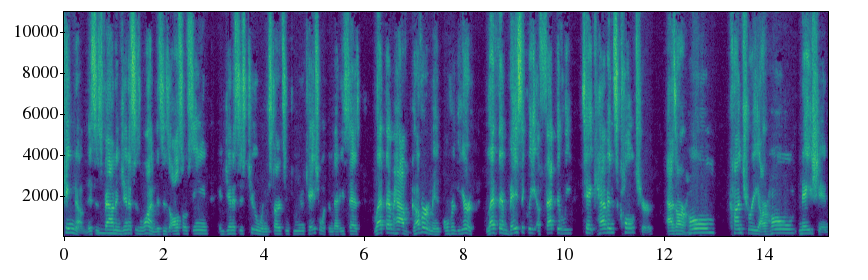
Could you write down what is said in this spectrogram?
kingdom. This is found in Genesis 1. This is also seen in Genesis 2 when he starts in communication with them that he says, let them have government over the earth. Let them basically effectively take heaven's culture as our home country, our home nation,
